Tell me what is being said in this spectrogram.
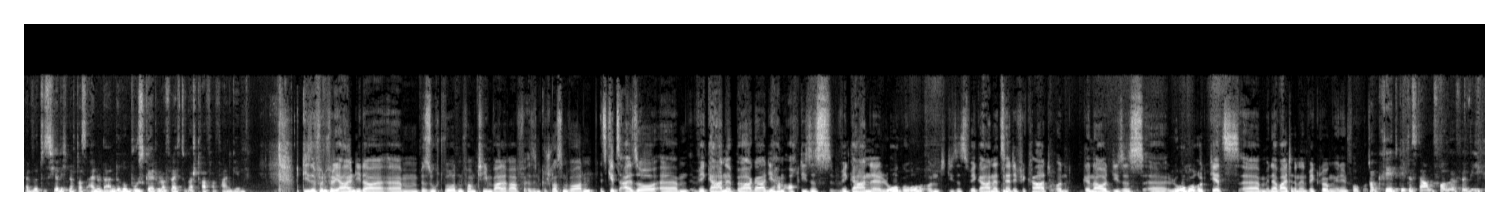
da wird es sicherlich noch das ein oder andere Bußgeld oder vielleicht sogar Strafverfahren geben. Diese fünf Filialen, die da ähm, besucht wurden vom Team Wallraff, sind geschlossen worden. Es gibt also ähm, vegane Burger, die haben auch dieses vegane Logo und dieses vegane Zertifikat und genau dieses äh, Logo rückt jetzt ähm, in der weiteren Entwicklung in den Fokus. Konkret geht es da um Vorwürfe wie,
